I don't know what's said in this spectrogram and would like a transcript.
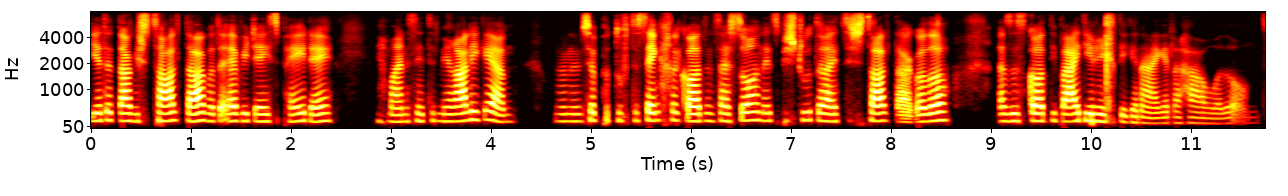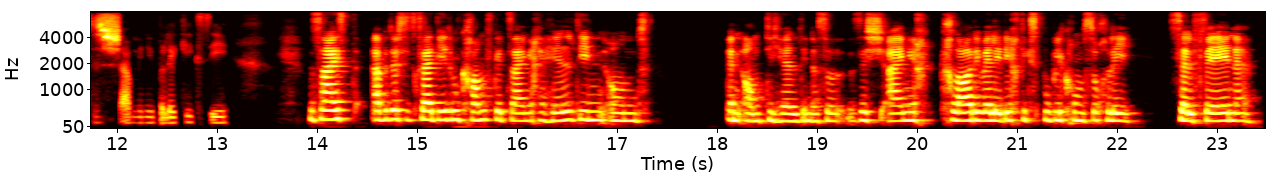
jeder Tag ist Zahltag oder Everyday is Payday. Ich meine, das hätten wir alle gern. Und wenn uns jemand auf den Senkel geht und sagt, so, und jetzt bist du da, jetzt ist Zahltag, oder? Also es geht in beide Richtungen eigentlich auch, oder? Und das war auch meine Überlegung. Gewesen. Das heisst, aber du hast jetzt gesagt, in jedem Kampf gibt es eigentlich eine Heldin und eine Anti-Heldin. Also es ist eigentlich klar, in welche Richtung das Publikum so ein bisschen soll fähnen.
